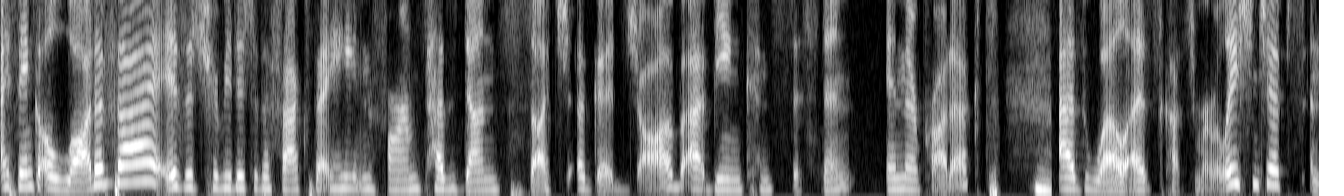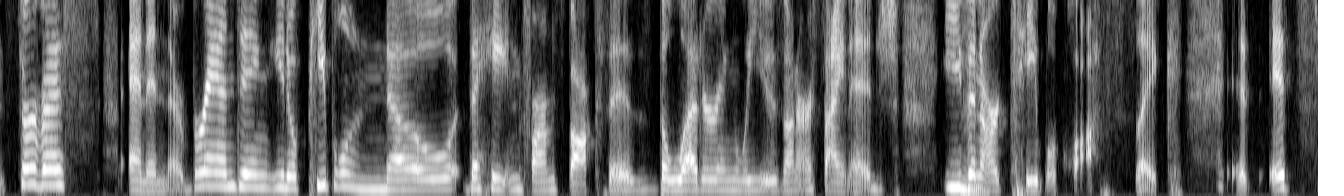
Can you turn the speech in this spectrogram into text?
I think a lot of that is attributed to the fact that Hayton Farms has done such a good job at being consistent in their product, mm. as well as customer relationships and service and in their branding. You know, people know the Hayton Farms boxes, the lettering we use on our signage, even mm. our tablecloths. Like it, it's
